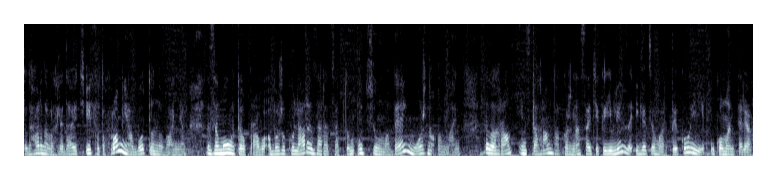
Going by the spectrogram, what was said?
тут гарно виглядають і фотохромні або тонування. Замовити оправу або ж окуляри за рецептом у цю модель можна онлайн. Телеграм, інстаграм також на сайті Київлінза і для цього артикул є у коментарях.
